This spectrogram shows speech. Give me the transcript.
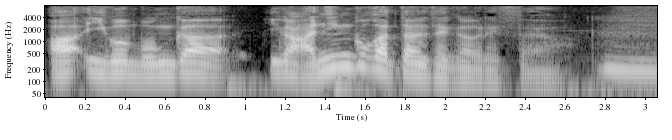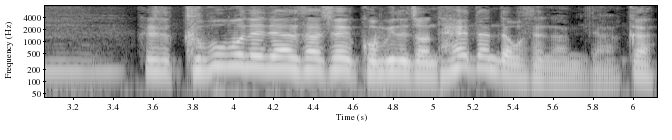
아 이거 뭔가 이거 아닌 것 같다는 생각을 했어요. 음. 그래서 그 부분에 대한 사실 고민을 전 해야 된다고 생각합니다. 그러니까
